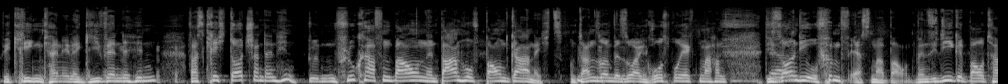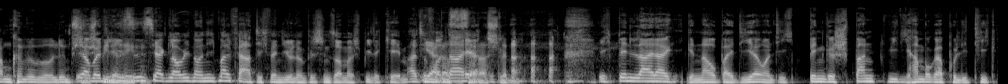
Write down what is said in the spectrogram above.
Wir kriegen keine Energiewende hin. Was kriegt Deutschland denn hin? Einen Flughafen bauen, einen Bahnhof bauen, gar nichts. Und dann sollen wir so ein Großprojekt machen. Die ja. sollen die U5 erstmal bauen. Wenn sie die gebaut haben, können wir über Olympische ja, Spiele reden. Aber die ist ja, glaube ich, noch nicht mal fertig, wenn die Olympischen Sommerspiele kämen. Also ja, von das daher. Ist ja das Schlimme. ich bin leider genau bei dir und ich bin gespannt, wie die Hamburger Politik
